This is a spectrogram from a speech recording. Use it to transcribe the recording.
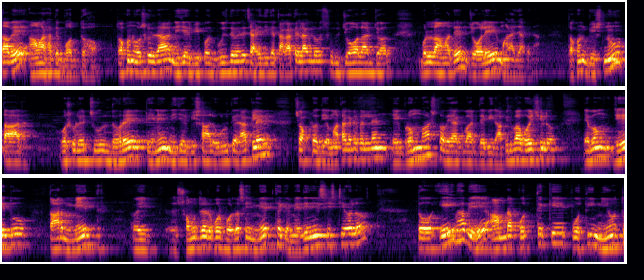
তবে আমার হাতে বদ্ধ হও। তখন অসুররা নিজের বিপদ বুঝতে পেরে চারিদিকে তাকাতে লাগল, শুধু জল আর জল। বলল, আমাদের জলে মারা যাবে না। তখন বিষ্ণু তার অসুরের চুল ধরে টেনে নিজের বিশাল উড়ুতে রাখলেন, চক্র দিয়ে মাথা কেটে ফেললেন। এই ব্রহ্মাস তবে একবার দেবীর আবির্ভাব হয়েছিল এবং যেহেতু তার মেদ ওই সমুদ্রের উপর পড়ল, সেই মেদ থেকে মেদিনীর সৃষ্টি হলো। তো এইভাবে আমরা প্রত্যেকে প্রতিনিয়ত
